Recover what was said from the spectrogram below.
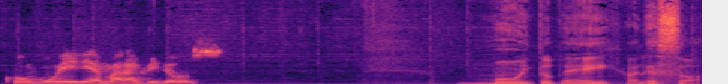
como ele é maravilhoso. Muito bem, olha só.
